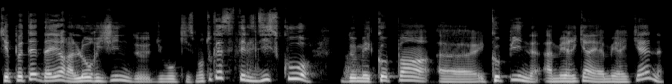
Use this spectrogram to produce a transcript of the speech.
qui est peut-être d'ailleurs à l'origine du wokisme. En tout cas, c'était le discours de mes copains euh, et copines américains et américaines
